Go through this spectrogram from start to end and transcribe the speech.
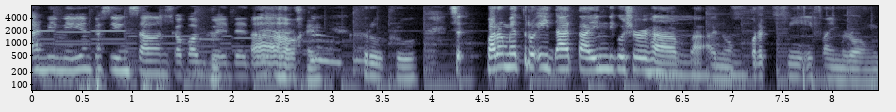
anime, yun kasi yung sound kapag dead Ah, okay. Crew, Crew. So, parang Metro 8 ata, hindi ko sure ha. Mm. pa- ano, Mm. correct me if I'm wrong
